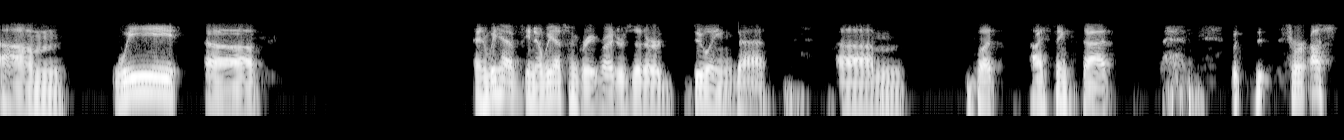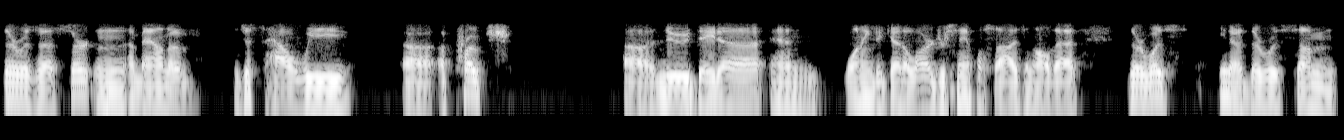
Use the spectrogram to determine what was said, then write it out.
Um, we uh, and we have you know we have some great writers that are doing that, um, but I think that for us there was a certain amount of just how we uh, approach uh, new data and wanting to get a larger sample size and all that. There was you know there was some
